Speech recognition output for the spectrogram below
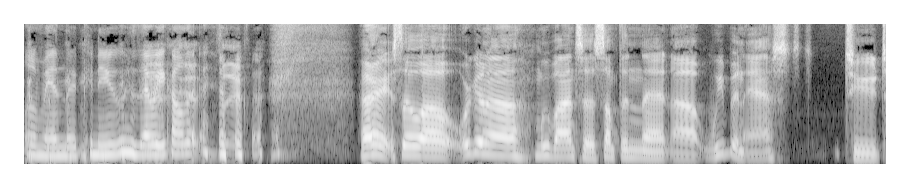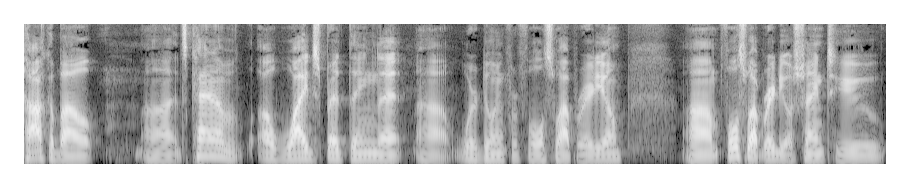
little man in the canoe. Is that what you called it? Exactly. All right, so uh, we're gonna move on to something that uh, we've been asked to talk about. Uh, it's kind of a widespread thing that uh, we're doing for Full Swap Radio. Um, Full Swap Radio is trying to,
